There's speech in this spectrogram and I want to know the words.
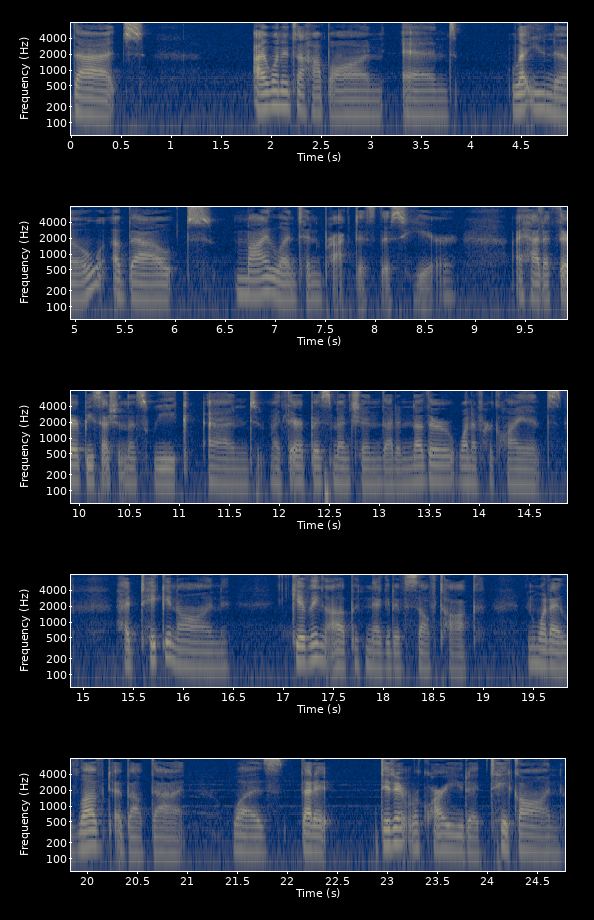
That I wanted to hop on and let you know about my Lenten practice this year. I had a therapy session this week, and my therapist mentioned that another one of her clients had taken on giving up negative self talk. And what I loved about that was that it didn't require you to take on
